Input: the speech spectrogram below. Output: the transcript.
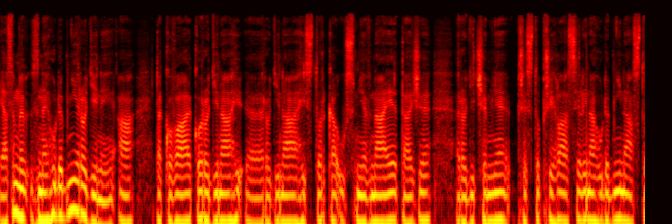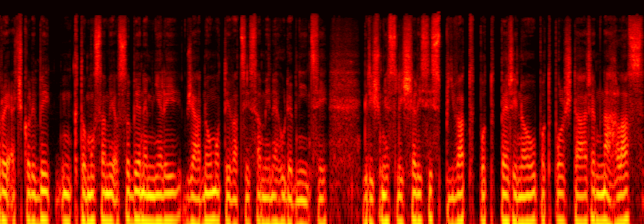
já jsem z nehudební rodiny a taková jako rodinná, eh, rodinná historka úsměvná je ta, že rodiče mě přesto přihlásili na hudební nástroj, ačkoliv by k tomu sami o sobě neměli žádnou motivaci, sami nehudebníci. Když mě slyšeli si zpívat pod peřinou, pod polštářem nahlas,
